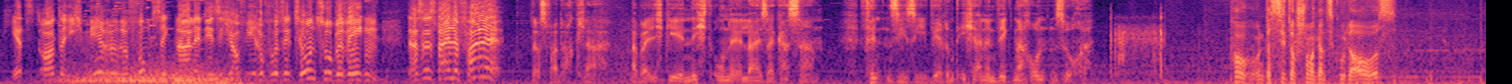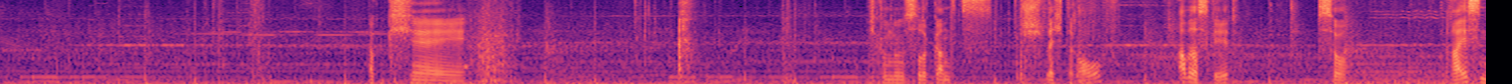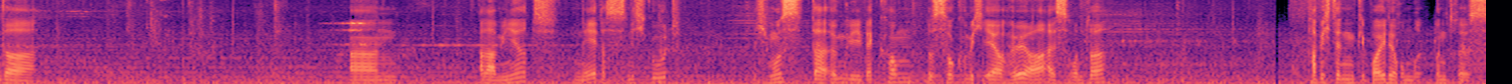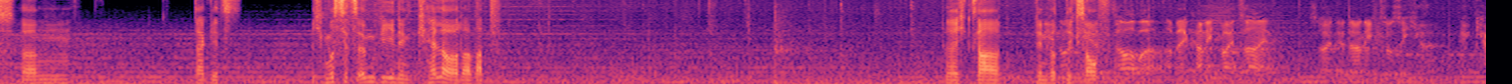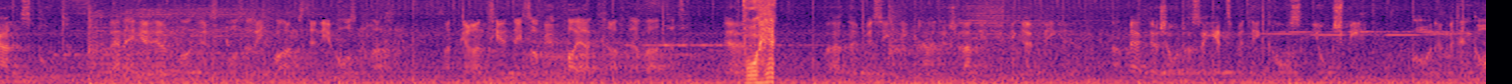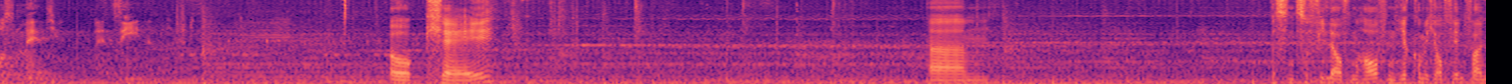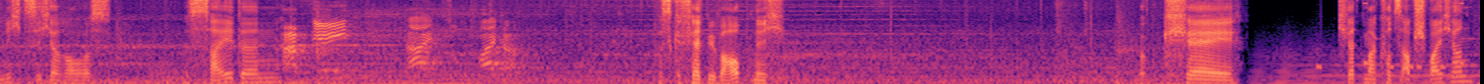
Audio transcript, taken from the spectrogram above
Jetzt orte ich mehrere Funksignale, die sich auf ihre Position zubewegen. Das ist eine Falle! Das war doch klar. Aber ich gehe nicht ohne Eliza Kassan. Finden Sie sie, während ich einen Weg nach unten suche. Oh, und das sieht doch schon mal ganz gut aus. Okay. Ich komme nur so ganz schlecht drauf. Aber das geht. So. Reisender. Und alarmiert. Nee, das ist nicht gut. Ich muss da irgendwie wegkommen. Bloß so komme ich eher höher als runter. Habe ich denn Gebäuderumriss? Ähm, da geht's. Ich muss jetzt irgendwie in den Keller oder was? Ja, ich klar, den wird nichts auf. Sauber, aber er kann nicht weit sein. Seid ihr da nicht so sicher? Der Kerl ist gut. Wenn er hier irgendwo ist, muss er sich vor Angst in die Hosen machen. Hat garantiert nicht so viel Feuerkraft erwartet. Ja, Woher? warte, bis ich die kleine Schlange in die Finger kriege. Dann merkt er schon, dass er jetzt mit den großen Jungs spielt. Oder mit den großen Mädchen, wenn sie ihn erwischt. Okay. Ähm. Es sind zu viele auf dem Haufen. Hier komme ich auf jeden Fall nicht sicher raus. Es sei denn... Habt ihr ihn? Nein, sucht weiter. Das gefällt mir überhaupt nicht. Okay. Ich werde mal kurz abspeichern.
